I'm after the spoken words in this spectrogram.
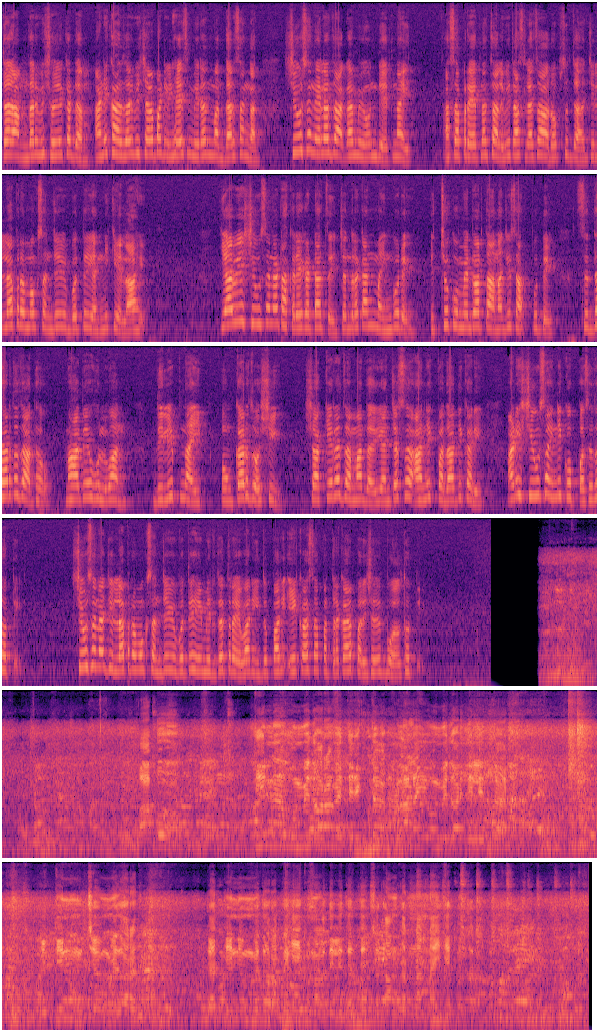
तर आमदार विश्वजित कदम आणि खासदार विशाल पाटील हेच मिरज मतदारसंघात शिवसेनेला जागा मिळवून देत नाहीत असा प्रयत्न चालवित असल्याचा आरोपसुद्धा जिल्हा प्रमुख संजय विभूते यांनी केला आहे. यावेळी शिवसेना ठाकरे गटाचे चंद्रकांत मैंगुरे इच्छुक उमेदवार तानाजी सातपुते सिद्धार्थ जाधव महादेव हुलवान दिलीप नाईक ओंकार जोशी शाकिरा जमादार यांच्यासह अनेक पदाधिकारी आणि शिवसैनिक उपस्थित होते. शिवसेना जिल्हा प्रमुख संजय विभूते हे मिरजत रविवारी दुपारी एक वाजता पत्रकार परिषदेत बोलत होते. बापू तीन उमेदवाराव्यतिरिक्त कुणालाही उमेदवार दिली तर? ही तीन उंचे उमेदवार आहेत त्या तीन उमेदवारापैकी कुणाला दिली तर त्यांचं काम करणार नाही हे पण जरा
